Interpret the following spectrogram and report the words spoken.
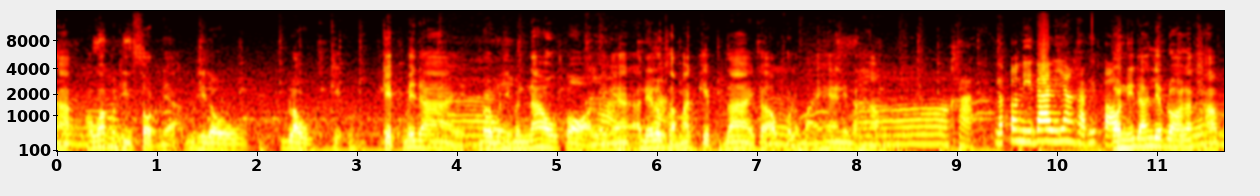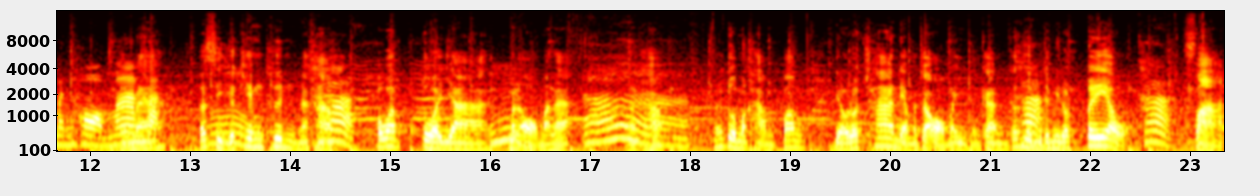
ครับ อืมเพราะว่าบางทีสดเนี่ยบางทีเราเราเก็บเก็บไม่ได้ใช่เออบางทีมันเน่าก่อนอะไรเงี้ยอันนี้เราค่ะสามารถเก็บได้ก็เอาอืม ผลไม้แห้งนี่มาทอ๋อค่ะ แล้วตอนนี้ได้หรือยังคะพี่ป๊อปำตอนนี้ได้เรียบร้อยแล้วครับ มันหอมมากเห็นไหค่ะ แล้วสีก็เข้มขึ้นนะครับ ค่ะเพราะว่าตัวยาอืม มันออกมาแล้ว อ่า นะครับ ทั้งตัวมะขามป้อม เดี๋ยวรสชาติเนี่ยมันจะออกมาอีกเหมือนกัน ก็คือค่ะ มันจะมีรสเปรี้ยวค่ะ ฝาด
